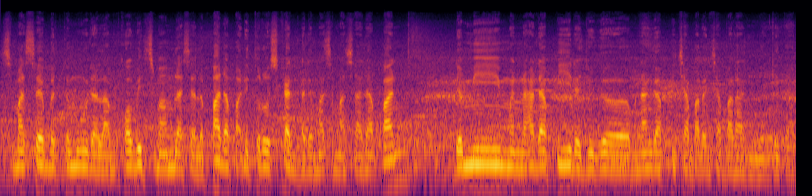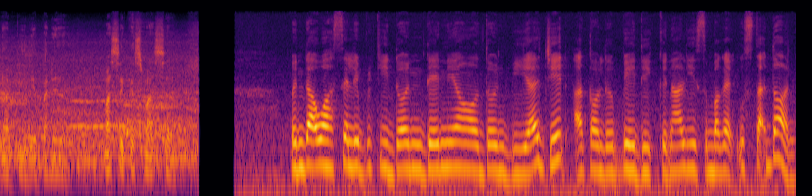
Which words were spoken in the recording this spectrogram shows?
semasa bertemu dalam COVID-19 yang lepas dapat diteruskan pada masa-masa hadapan demi menghadapi dan juga menanggapi cabaran-cabaran yang kita hadapi daripada masa ke semasa. Pendakwah selebriti Don Daniel Don Biajit atau lebih dikenali sebagai Ustaz Don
